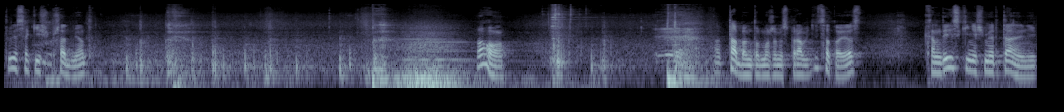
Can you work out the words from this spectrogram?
Tu jest jakiś przedmiot. O! A tabem to możemy sprawdzić. Co to jest? Kandyjski nieśmiertelnik.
